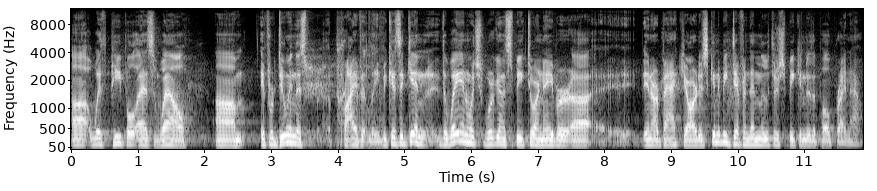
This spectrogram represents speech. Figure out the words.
uh, with people as well, um, if we're doing this privately, because again, the way in which we're going to speak to our neighbor uh, in our backyard is going to be different than Luther speaking to the Pope right now.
